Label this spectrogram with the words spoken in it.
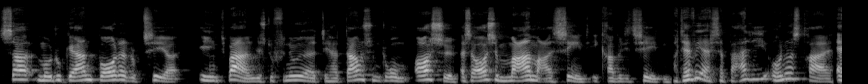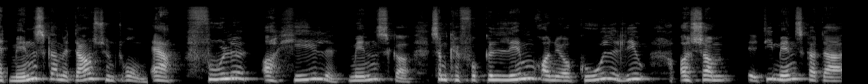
så må du gerne bortadoptere et barn, hvis du finder ud af, at det har Down-syndrom, også, altså også meget, meget sent i graviditeten. Og der vil jeg altså bare lige understrege, at mennesker med Down-syndrom er fulde og hele mennesker, som kan få glimrende og gode liv, og som øh, de mennesker, der,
